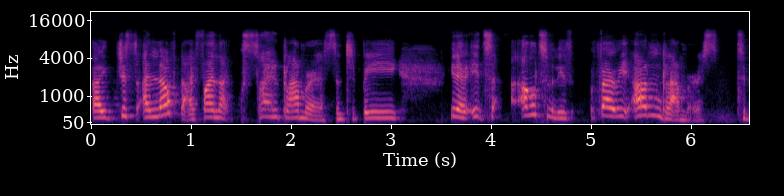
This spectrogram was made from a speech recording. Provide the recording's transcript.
I just I love that. I find that so glamorous, and to be, you know, it's ultimately it's very unglamorous to.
